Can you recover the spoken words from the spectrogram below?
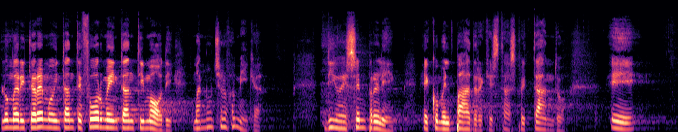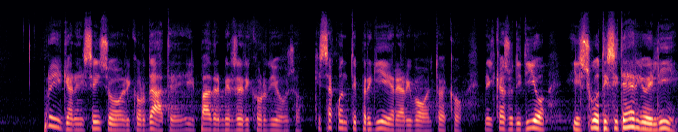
lo meriteremmo in tante forme e in tanti modi, ma non ce la fa mica. Dio è sempre lì, è come il Padre che sta aspettando e prega nel senso, ricordate, il Padre misericordioso, chissà quante preghiere ha rivolto, ecco, nel caso di Dio il suo desiderio è lì,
